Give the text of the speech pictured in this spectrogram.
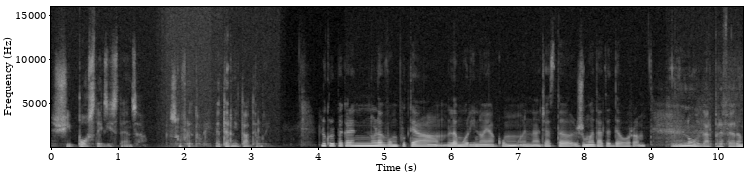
și post-existența sufletului, eternitatea lui lucruri pe care nu le vom putea lămuri noi acum în această jumătate de oră. Nu, dar preferăm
